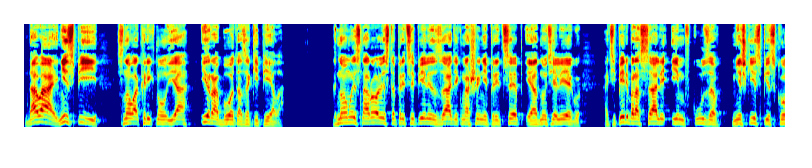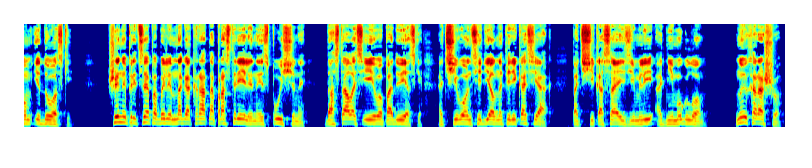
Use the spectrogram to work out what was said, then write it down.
«Давай, не спи!» — снова крикнул я, и работа закипела. Гномы сноровисто прицепили сзади к машине прицеп и одну телегу, а теперь бросали им в кузов мешки с песком и доски. Шины прицепа были многократно прострелены и спущены, досталось и его подвеске, отчего он сидел наперекосяк, почти касаясь земли одним углом. Ну и хорошо,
